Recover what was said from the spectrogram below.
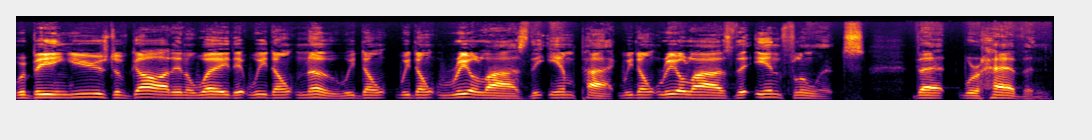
We're being used of God in a way that we don't know. We don't, we don't realize the impact. We don't realize the influence that we're having.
